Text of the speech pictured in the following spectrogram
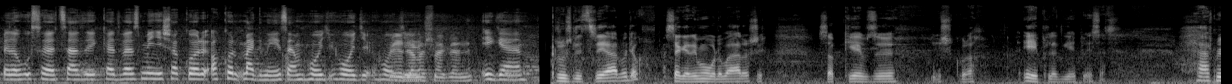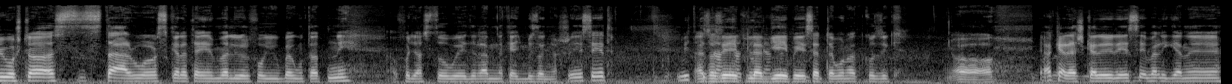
például 25% kedvezmény, és akkor, akkor megnézem, hogy... hogy, hogy Érdemes megvenni. Igen. Kruzslic Riár vagyok, Szegedi Móravárosi szakképző iskola, épületgépészet. Hát mi most a Star Wars keretein belül fogjuk bemutatni a fogyasztóvédelemnek egy bizonyos részét. Mit Ez az épületgépészetre vonatkozik. A, a kereskedő részével igen,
